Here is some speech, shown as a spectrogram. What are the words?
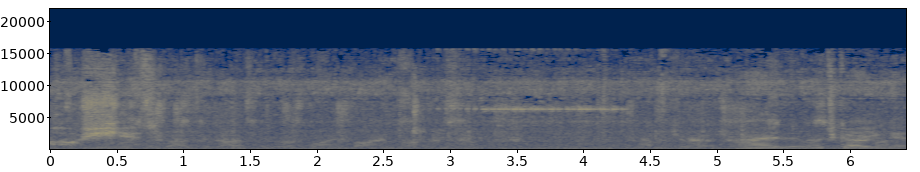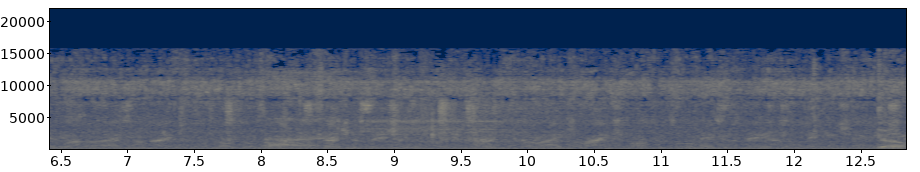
Oh shit. Alright, then which guy are you? Alright. Go.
